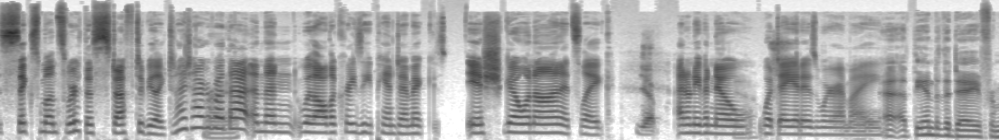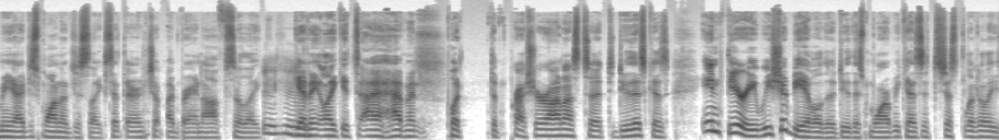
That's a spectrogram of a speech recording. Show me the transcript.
six months worth of stuff to be like, did I talk Right. about that? And then with all the crazy pandemic ish going on, it's like Yep. I don't even know Yeah. what day it is. Where am I? at, at the end of the day, for me, I just want to just like sit there and shut my brain off. So like Mhm. getting like it's I haven't put the pressure on us to to do this because in theory we should be able to do this more because it's just literally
